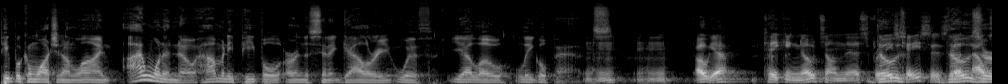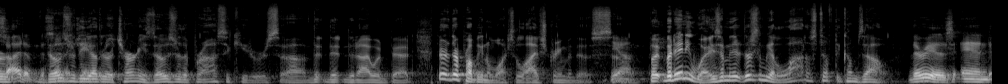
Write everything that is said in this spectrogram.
People can watch it online. I want to know how many people are in the Senate gallery with yellow legal pads. Mm-hmm, mm-hmm. Oh yeah, taking notes on this for these cases that outside are of the those Senate are the other attorneys. Those are the prosecutors uh, that, that, that I would bet they're, they're probably going to watch the live stream of this. so. Yeah. But but anyways, I mean, there's going to be a lot of stuff that comes out. There is, and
